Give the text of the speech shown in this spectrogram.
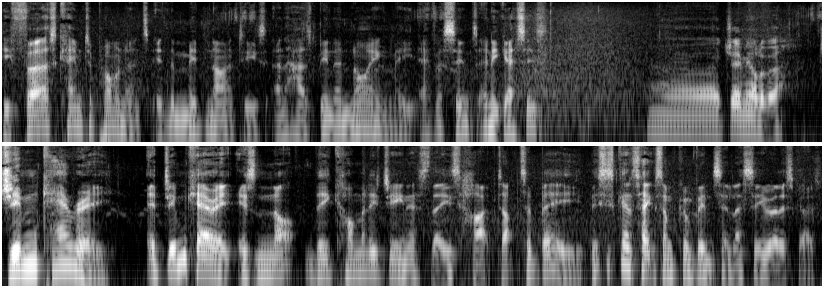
He first came to prominence in the mid 90s and has been annoying me ever since. Any guesses? Uh, Jamie Oliver. Jim Carrey. Uh, Jim Carrey is not the comedy genius that he's hyped up to be. This is going to take some convincing. Let's see where this goes.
